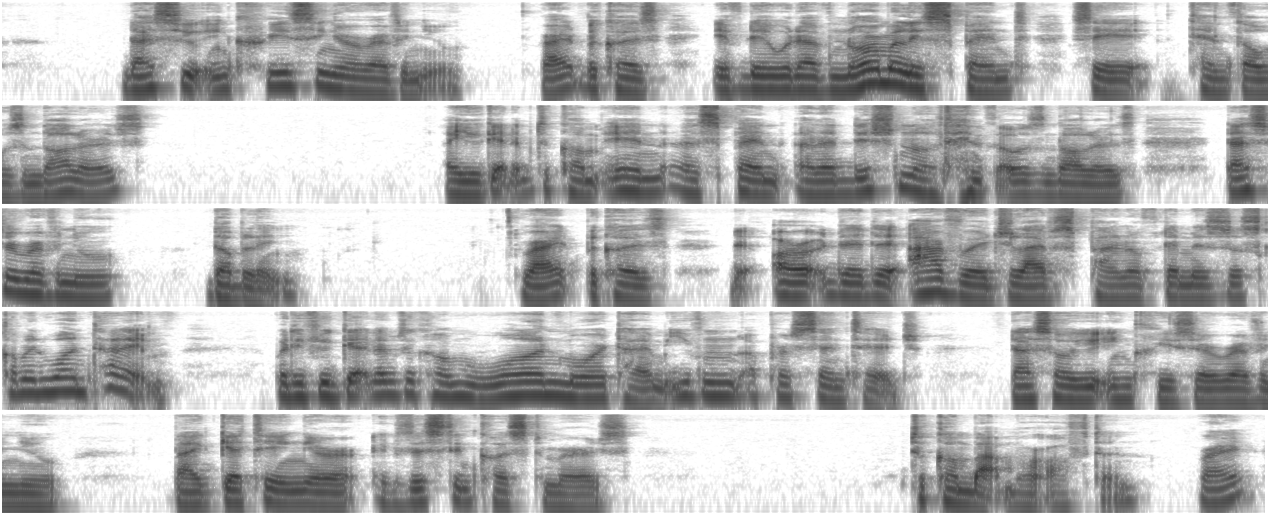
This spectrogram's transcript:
that's you increasing your revenue, right? Because if they would have normally spent, say, $10,000, and you get them to come in and spend an additional $10,000, that's your revenue doubling, right? Because the, or the, the average lifespan of them is just coming one time. But if you get them to come one more time, even a percentage, that's how you increase your revenue by getting your existing customers to come back more often, right?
